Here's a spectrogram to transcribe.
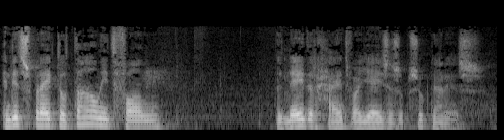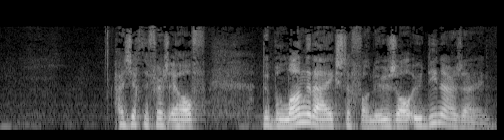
En dit spreekt totaal niet van de nederigheid waar Jezus op zoek naar is. Hij zegt in vers 11: De belangrijkste van u zal uw dienaar zijn.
